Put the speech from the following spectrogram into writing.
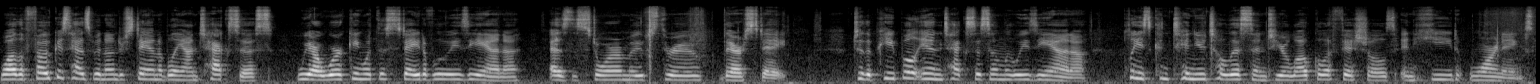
While the focus has been understandably on Texas, we are working with the state of Louisiana as the storm moves through their state. To the people in Texas and Louisiana, please continue to listen to your local officials and heed warnings.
